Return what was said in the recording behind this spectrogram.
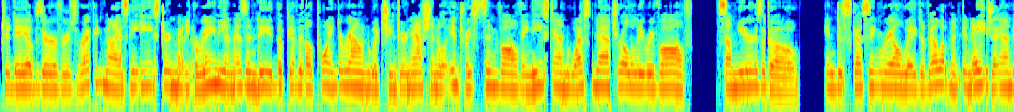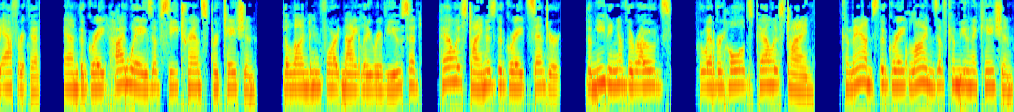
Today observers recognize the eastern Mediterranean as indeed the pivotal point around which international interests involving East and West naturally revolve. Some years ago, in discussing railway development in Asia and Africa, and the great highways of sea transportation, the London Fortnightly Review said, Palestine is the great center, the meeting of the roads. Whoever holds Palestine, commands the great lines of communication,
